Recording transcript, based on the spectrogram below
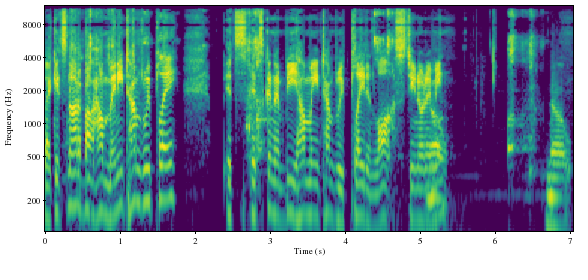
Like it's not about how many times we play. It's it's gonna be how many times we've played and lost. You know what I mean? No.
